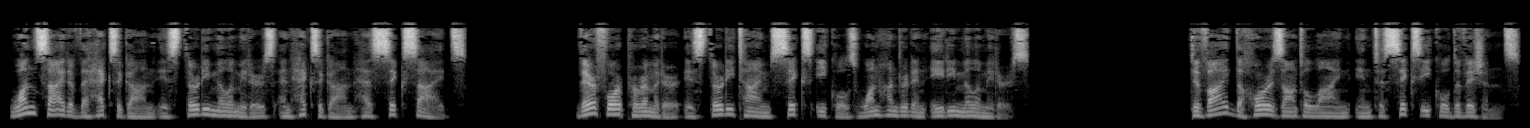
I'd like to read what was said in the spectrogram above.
One side of the hexagon is 30 mm and hexagon has 6 sides. Therefore perimeter is 30 times 6 equals 180 millimeters. Divide the horizontal line into 6 equal divisions.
